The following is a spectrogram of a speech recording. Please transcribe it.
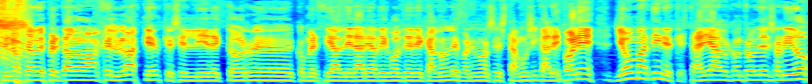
Si no se ha despertado Ángel Blázquez, que es el director eh, comercial del área de gol de Decaldón, le ponemos esta música. Le pone John Martínez, que está ahí al control del sonido,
